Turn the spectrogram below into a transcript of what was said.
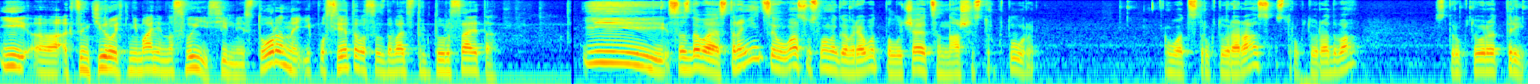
и э, акцентировать внимание на свои сильные стороны и после этого создавать структуру сайта. И создавая страницы, у вас, условно говоря, вот получаются наши структуры. Вот структура раз, структура 2, структура 3.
